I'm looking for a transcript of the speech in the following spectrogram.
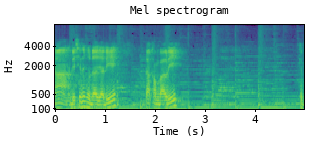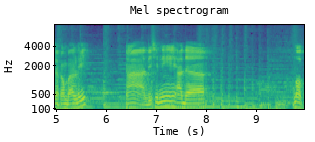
Nah, di sini sudah jadi. Kita kembali. Kita kembali. Nah, di sini ada mob.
